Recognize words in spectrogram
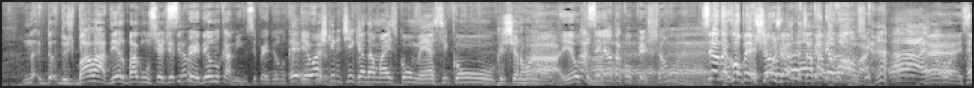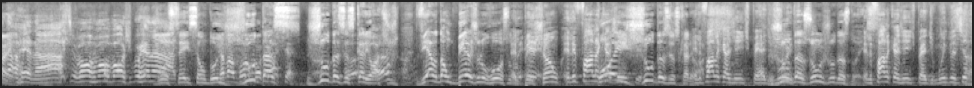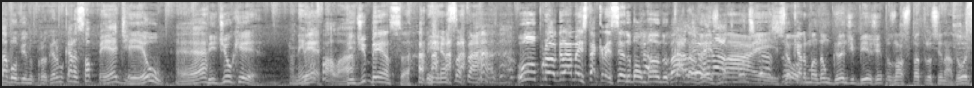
dos baladeiros, bagunceiros de Se perdeu no caminho, se perdeu no Eu, caminho. eu acho que ele tinha que andar mais com o Messi e com o Cristiano Ronaldo. Ah, eu Ah, se ele anda com o peixão, é. Você anda com o peixão já? já tá Cadê o? Neymar. Ah, É, o isso aí. Renato, Renato, vamos arrumar o voucher pro Renato. Vocês são dois Tava Judas? Judas Iscariotes. Vieram dar um beijo no rosto do Ele- peixão. ele- ele fala que a dois gente- Judas Iscariotes. Ele fala que a gente pede muito. Judas 1, um, Judas 2. Ele fala que a gente pede muito, mas eu tava ouvindo o programa, o cara só pede. Eu? É. Pediu o quê? Eu nem vou falar. Pedi benção. Pensa, tá? O programa está crescendo, bombando Valeu, cada vez Renato, mais. Eu quero mandar um grande beijo aí pros nossos patrocinadores.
